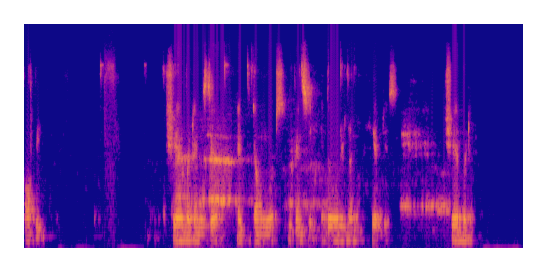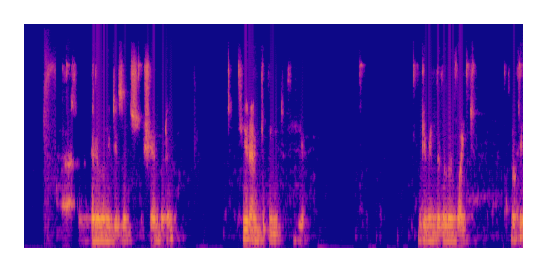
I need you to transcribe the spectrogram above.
Copy. Share button is there. And downwards. You can see in the original here it is. Share button. So wherever it is a share button here I'm keeping it here. Giving the color white. Okay?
